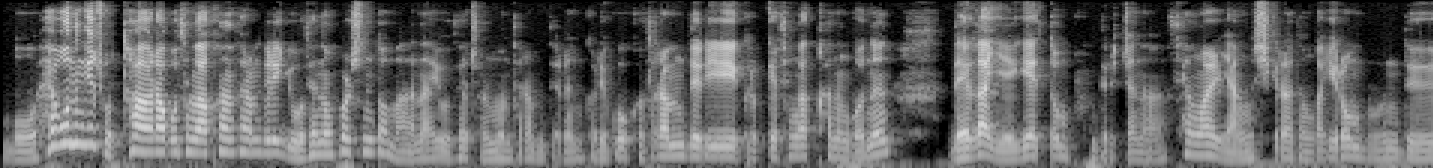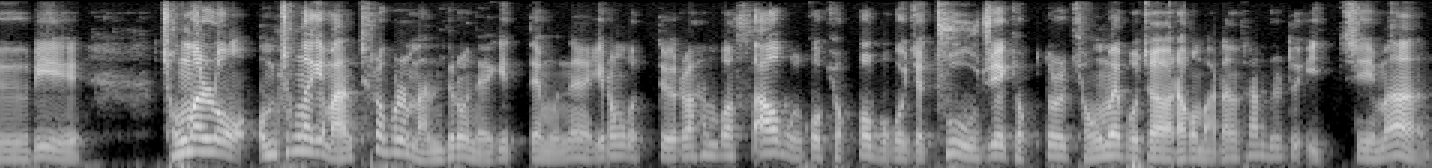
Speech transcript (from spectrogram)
뭐 해보는 게 좋다라고 생각하는 사람들이 요새는 훨씬 더 많아. 요새 젊은 사람들은. 그리고 그 사람들이 그렇게 생각하는 거는 내가 얘기했던 부분들 있잖아. 생활 양식이라던가 이런 부분들이 정말로 엄청나게 많은 트러블을 만들어내기 때문에 이런 것들을 한번 싸워보고 겪어보고 이제 두 우주의 격돌을 경험해보자 라고 말하는 사람들도 있지만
